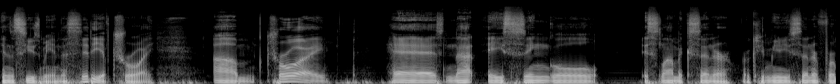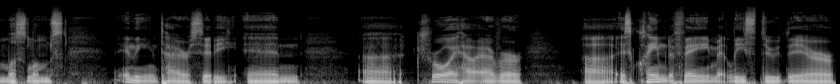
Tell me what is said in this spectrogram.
in, excuse me, in the city of Troy. Um, Troy has not a single Islamic center or community center for Muslims in the entire city. And uh, Troy, however, uh, is claimed to fame, at least through their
